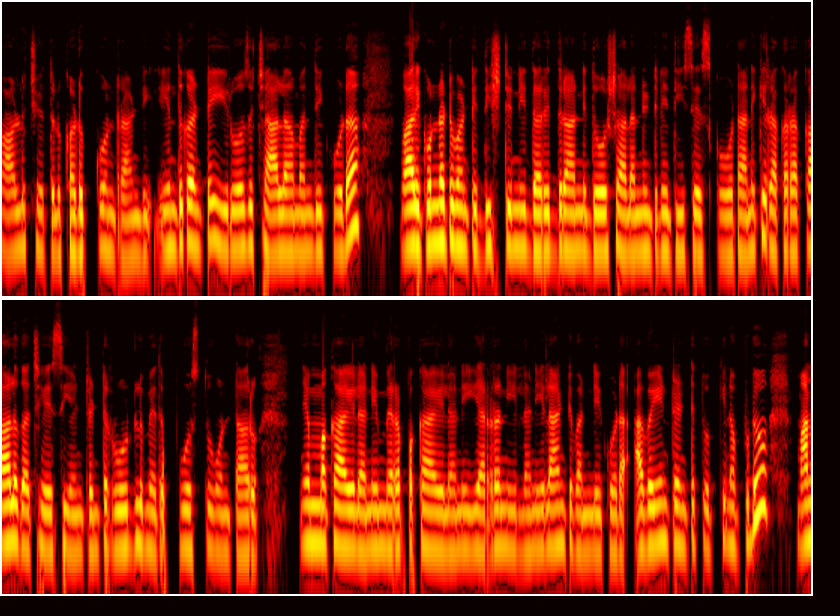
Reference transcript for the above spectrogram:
కాళ్ళు చేతులు కడుక్కొని రండి. ఎందుకంటే ఈరోజు చాలామంది కూడా వారికి ఉన్నటువంటి దిష్టిని దరిద్రాన్ని దోషాలన్నింటినీ తీసేసుకోవడానికి రకరకాలుగా చేసి ఏంటంటే రోడ్ల మీద పోస్తూ ఉంటారు. నిమ్మకాయలని మిరపకాయలని ఎర్ర నీళ్ళని ఇలాంటివన్నీ కూడా. అవేంటంటే తొక్కినప్పుడు మన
